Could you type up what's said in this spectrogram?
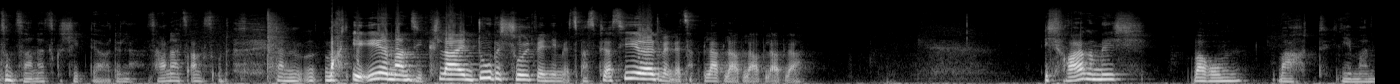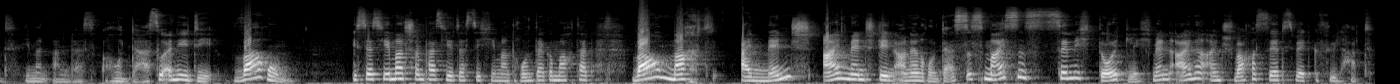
zum Zahnarzt geschickt, der hatte Zahnarztangst und dann macht ihr Ehemann sie klein, du bist schuld, wenn ihm jetzt was passiert, wenn jetzt bla bla bla bla bla. Ich frage mich, warum macht jemand jemand anders? Oh, und da hast du eine Idee. Warum? Ist das jemand schon passiert, dass sich jemand runtergemacht hat? Warum macht ein Mensch, ein Mensch den anderen runter? Es ist meistens ziemlich deutlich, wenn einer ein schwaches Selbstwertgefühl hat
